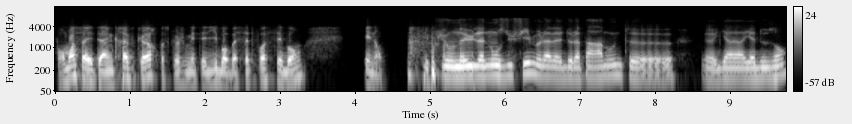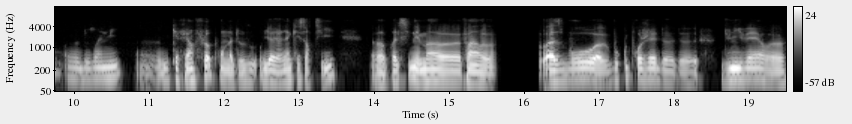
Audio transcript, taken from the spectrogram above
pour moi, ça a été un crève-cœur parce que je m'étais dit, bon, bah, cette fois c'est bon. Et non. et puis on a eu l'annonce du film là, de la Paramount. Euh, il y, a, y a deux ans, deux ans et demi, qui a fait un flop. On a il n'y a rien qui est sorti. après le cinéma, enfin Hasbro, beaucoup de projets de d'univers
